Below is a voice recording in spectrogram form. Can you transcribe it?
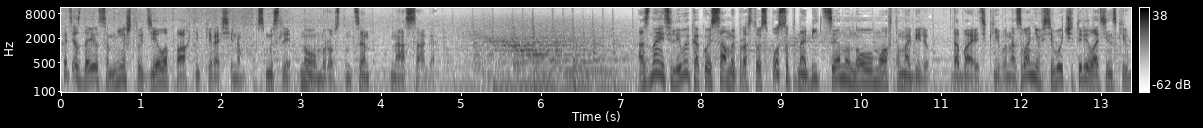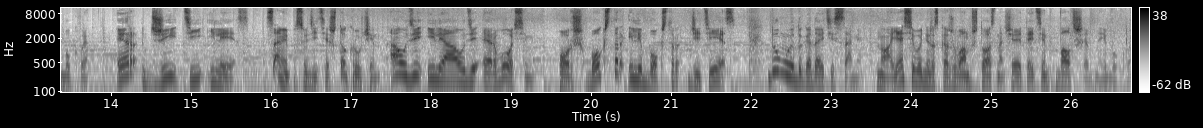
Хотя сдается мне, что дело пахнет керосином, в смысле новым ростом цен на ОСАГО. А знаете ли вы, какой самый простой способ набить цену новому автомобилю? Добавить к его названию всего 4 латинских буквы. R, G, T или S. Сами посудите, что круче, Audi или Audi R8? Porsche Boxster или Boxster GTS? Думаю, догадаетесь сами. Ну а я сегодня расскажу вам, что означают эти волшебные буквы.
